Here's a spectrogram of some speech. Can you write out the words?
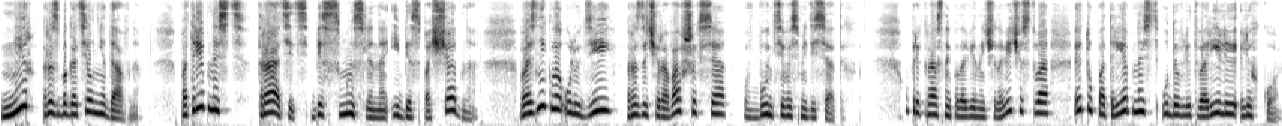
Мир разбогател недавно. Потребность тратить бессмысленно и беспощадно возникла у людей, разочаровавшихся в бунте 80-х. У прекрасной половины человечества эту потребность удовлетворили легко.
